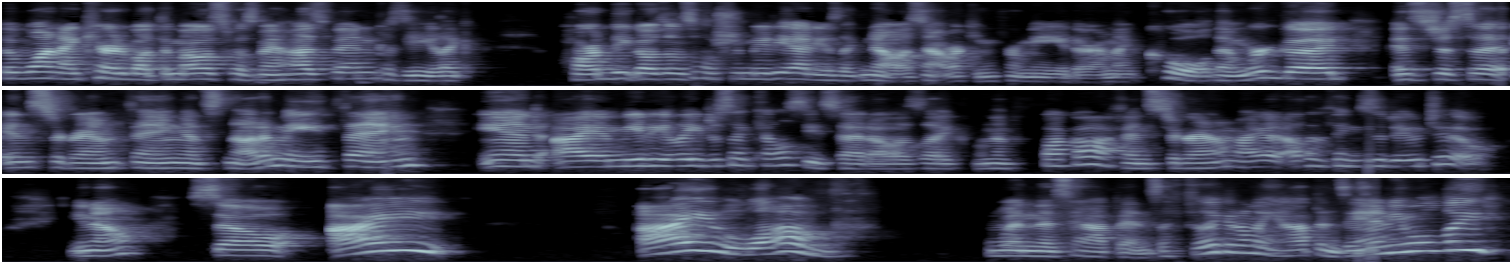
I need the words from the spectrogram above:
the one I cared about the most was my husband because he like hardly goes on social media. And he was like, no, it's not working for me either. I'm like, cool, then we're good. It's just an Instagram thing. It's not a me thing. And I immediately, just like Kelsey said, I was like, well, then fuck off Instagram. I got other things to do too, you know? So I, I love when this happens. I feel like it only happens annually,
